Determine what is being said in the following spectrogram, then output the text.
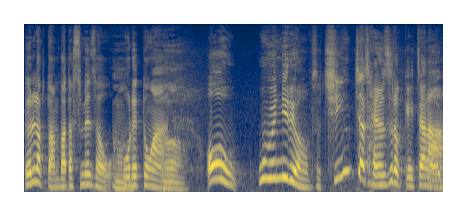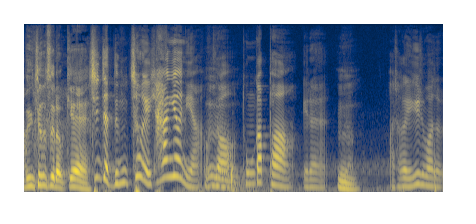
연락도 안 받았으면서 오랫동안. 어. 어, 어, 웬일이야? 하면서 진짜 자연스럽게 있잖아. 어, 능청스럽게. 진짜 능청의 향연이야. 그래서 돈 갚아 이래. 음. 아 잠깐 얘기 좀 하자.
